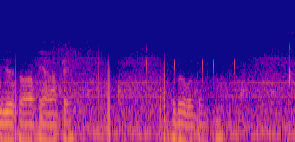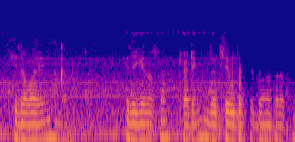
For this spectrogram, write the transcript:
जो है तो आप यहाँ पे हेलो बोलते हैं। ये दवा है, ये देखिए दोस्तों चैटिंग इधर से उधर से दोनों तरफ़ से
